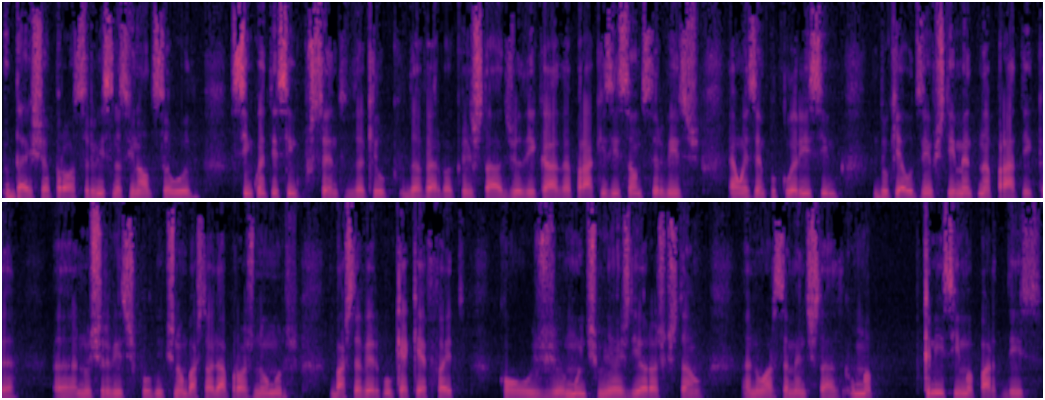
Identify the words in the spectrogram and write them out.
deixa para o Serviço Nacional de Saúde 55% daquilo da verba que lhe está adjudicada para a aquisição de serviços. É um exemplo claríssimo do que é o desinvestimento na prática uh, nos serviços públicos. Não basta olhar para os números, basta ver o que é que é feito com os muitos milhões de euros que estão uh, no Orçamento de Estado. Uma pequeníssima parte disso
